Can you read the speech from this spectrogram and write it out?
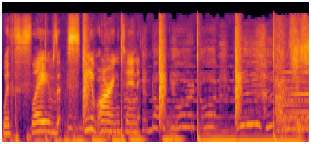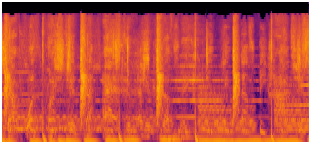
with slaves, Steve Arrington. I just got one question to ask you. You love me. Do you love me? I just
